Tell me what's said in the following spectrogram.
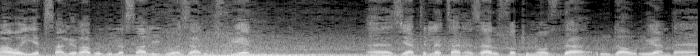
ماوەی یەک ساڵی ڕابردوو لە ساڵی 2021 زیاتر لە 4119 ڕوودا و ڕوویاندایە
